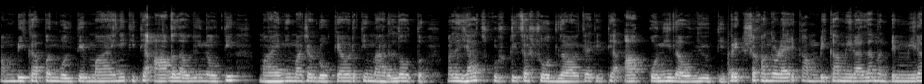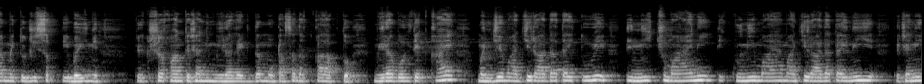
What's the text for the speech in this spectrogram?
अंबिका पण बोलते मायनी तिथे आग लावली नव्हती. मायनी माझ्या डोक्यावरती मारलं होतं. मला ह्याच गोष्टीचा शोध लावायचा तिथे आग कोणी लावली होती? प्रेक्षकांना डायरेक्ट अंबिका मीराला म्हणते मीरा मी तुझी सक्ती बहीण आहे. प्रेक्षकांत त्याच्याने मीराला एकदम मोठासा धक्का लागतो. मीरा बोलते काय? म्हणजे माझी राधाताई तू आहे ती नीच माया नाही. ती कुणी माया? माझी राधाताई नाही. आहे त्याच्याने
